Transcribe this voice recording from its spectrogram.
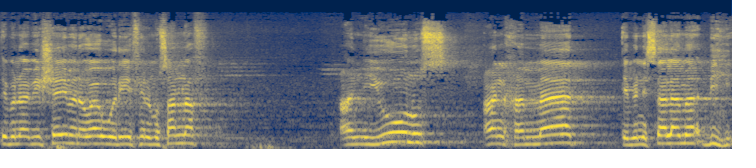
ibnu abi shaybana waa wariyey fi lmusanaf can yunus can xamaad ibni salma bihi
